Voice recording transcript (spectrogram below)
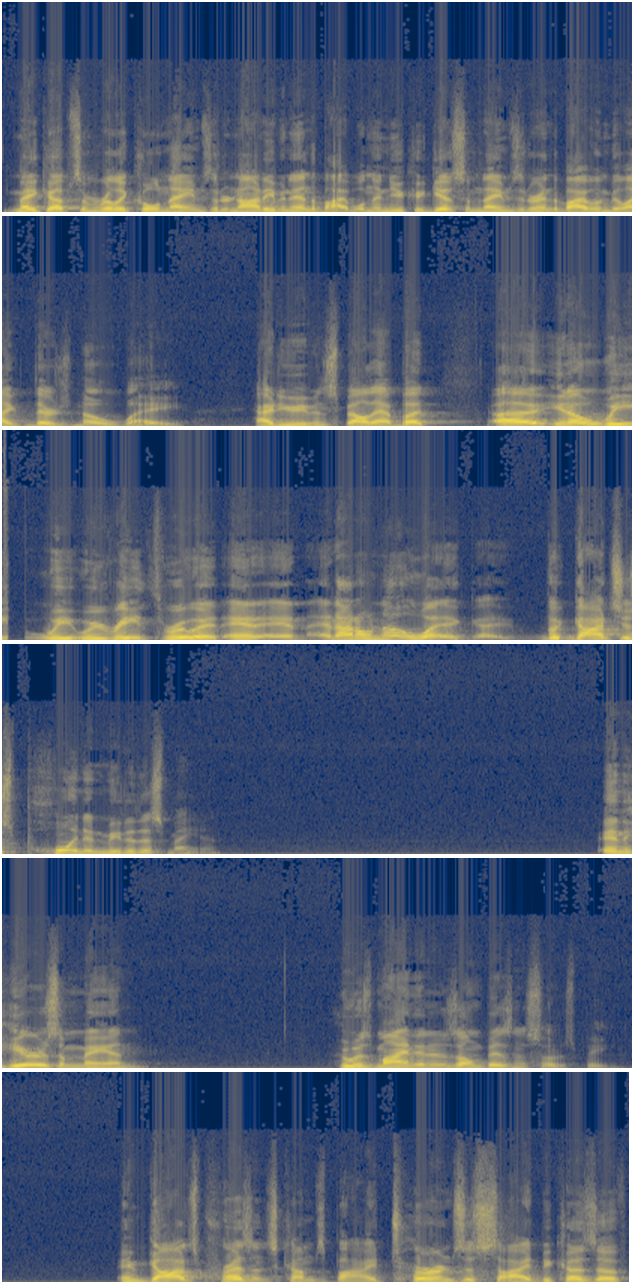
make up some really cool names that are not even in the Bible, and then you could give some names that are in the Bible and be like, "There's no way. How do you even spell that?" But uh, you know, we we, we read through it, and, and, and I don't know what, but God just pointed me to this man. And here's a man who is minding his own business, so to speak. And God's presence comes by, turns aside because of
